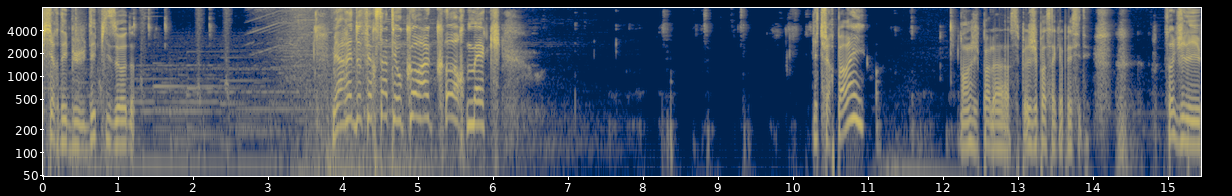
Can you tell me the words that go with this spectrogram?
Pire début d'épisode. Mais arrête de faire ça, t'es au corps à corps, mec Et de faire pareil Non, j'ai pas la... J'ai pas sa capacité. C'est vrai que j'ai les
